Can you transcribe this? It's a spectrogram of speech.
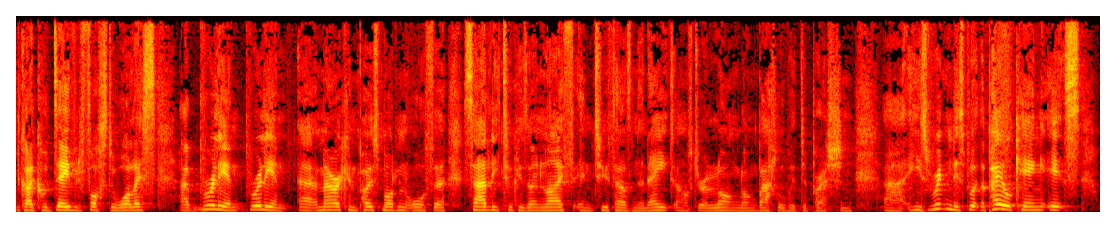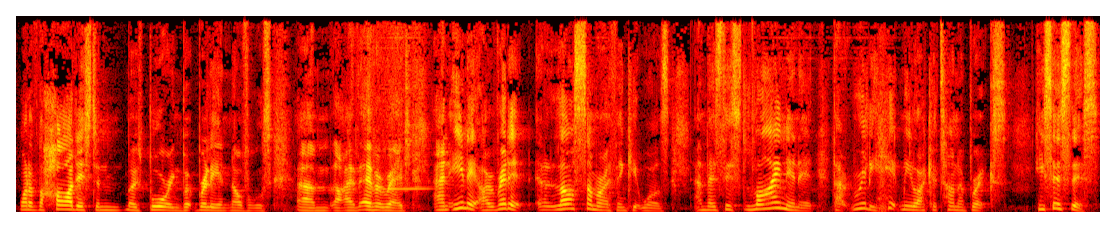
a guy called David Foster Wallace, a brilliant, brilliant uh, American postmodern author, sadly took his own life in 2008 after a long, long battle with depression. Uh, he's written this book, The Pale King. It's one of the hardest and most boring but brilliant novels um, that I've ever read. And in it, I read it uh, last summer, I think it was, and there's this line in it that really hit me like a ton of bricks. He says this.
